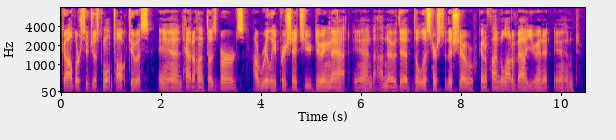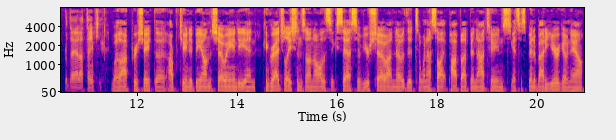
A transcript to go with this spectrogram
gobblers who just won't talk to us and how to hunt those birds. I really appreciate you doing that, and I know that the listeners to this show are going to find a lot of value in it, and for that, I thank you. Well, I appreciate the opportunity to be on the show, Andy, and congratulations on all the success of your show. I know that uh, when I saw it pop up in iTunes, I guess it's been about a year ago now,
